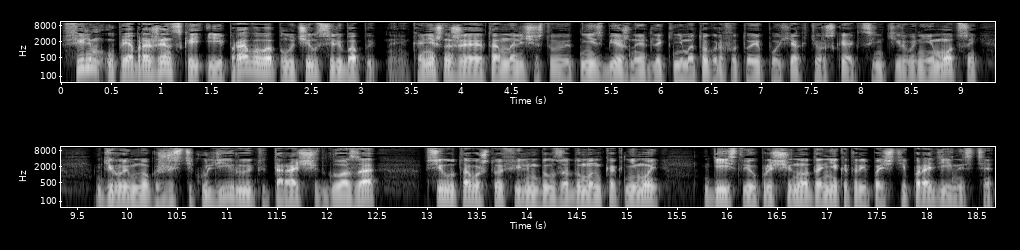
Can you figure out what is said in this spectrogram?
Фильм у Преображенской и Правого получился любопытный. Конечно же, там наличествует неизбежное для кинематографа той эпохи актерское акцентирование эмоций, герой много жестикулирует и таращит глаза – в силу того, что фильм был задуман как немой, действие упрощено до некоторой почти пародийности.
